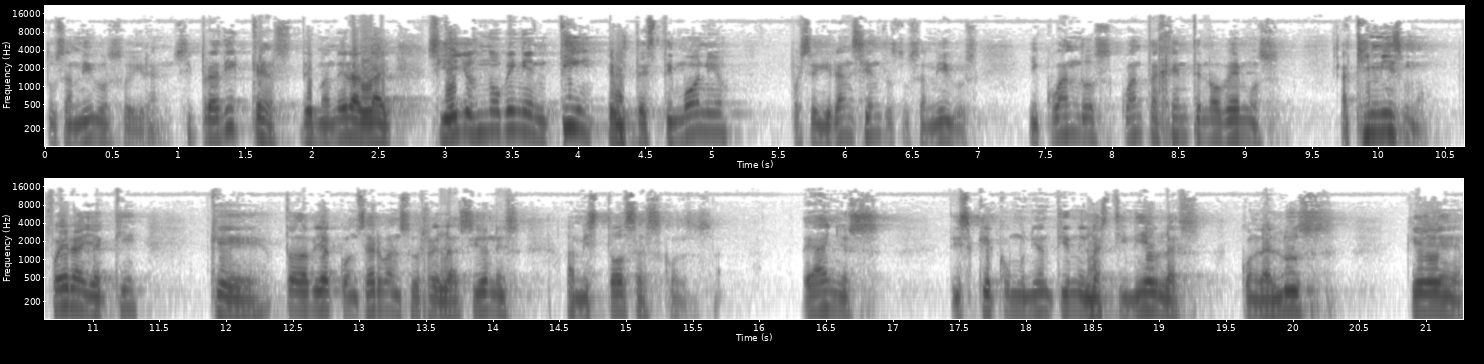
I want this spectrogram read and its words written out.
tus amigos oirán. Si predicas de manera light, si ellos no ven en ti el testimonio, pues seguirán siendo tus amigos. ¿Y cuánta gente no vemos aquí mismo, fuera y aquí, que todavía conservan sus relaciones amistosas de años? Dice, ¿qué comunión tienen las tinieblas con la luz, qué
